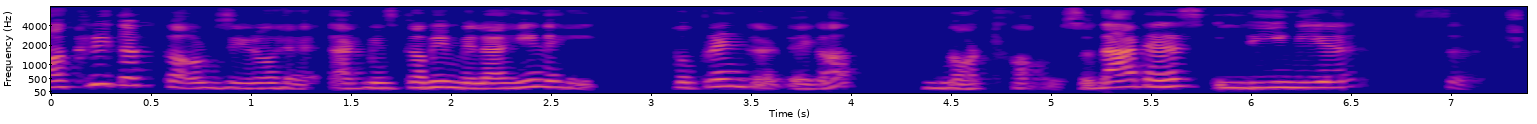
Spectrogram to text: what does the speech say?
आखिरी तक काउंट ज़ीरो है दैट मीन्स कभी मिला ही नहीं तो प्रिंट कर देगा not found so that is linear search.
